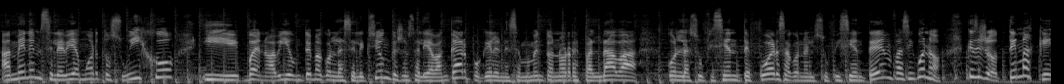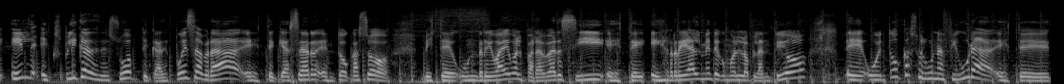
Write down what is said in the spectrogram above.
a Menem se le había muerto su hijo y bueno, había un tema con la selección que yo salía a bancar porque él en ese momento no respaldaba con la suficiente fuerza, con el suficiente énfasis. Bueno, qué sé yo, temas que él explica desde su óptica. Después habrá este, que hacer, en todo caso, viste, un revival para ver si este, es realmente como él lo planteó, eh, o en todo caso alguna figura este,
